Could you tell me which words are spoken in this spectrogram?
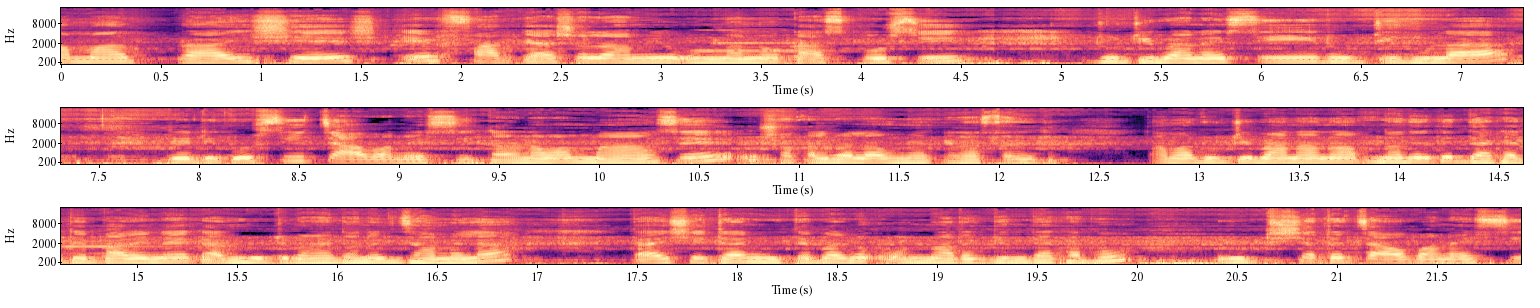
আমার প্রায় শেষ। এর ফাঁকে আসলে আমি অন্যান্য কাজ করছি। রুটি বানাইছি, রুটিগুলা রেডি করছি, চা বানাইছি। কারণ আমার মা আছে সকালবেলা ওনাকে নাস্তা দিতে। আমার রুটি বানানো আপনাদেরকে দেখাতে পারি না কারণ রুটি বানাতে অনেক ঝামেলা। তাই সেটা নিতে পারি অন্য আরেকদিন দেখাবো। রুটির সাথে চাও বানাইছি,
